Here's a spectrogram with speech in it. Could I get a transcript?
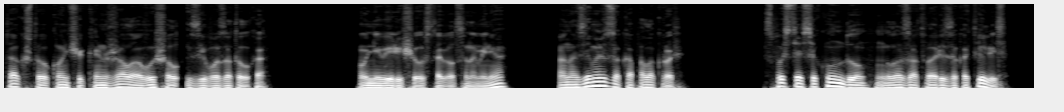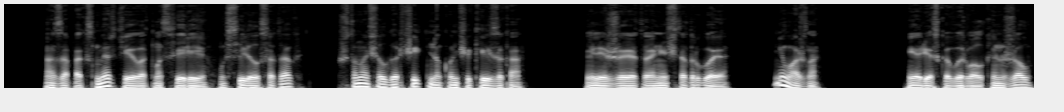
так что кончик кинжала вышел из его затылка. Он неверяще уставился на меня, а на землю закапала кровь. Спустя секунду глаза твари закатились, а запах смерти в атмосфере усилился так, что начал горчить на кончике языка. Или же это нечто другое? Неважно. Я резко вырвал кинжал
